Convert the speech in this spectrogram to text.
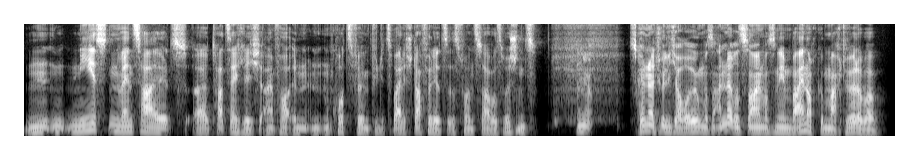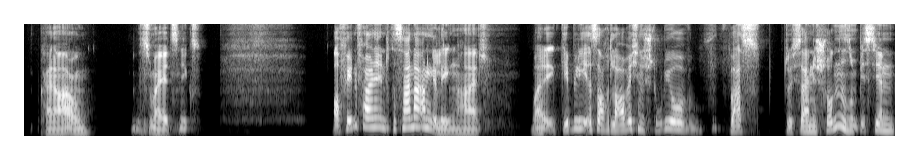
nächsten, wenn es halt äh, tatsächlich einfach ein, ein Kurzfilm für die zweite Staffel jetzt ist von Star Wars Visions. Ja. Es könnte natürlich auch irgendwas anderes sein, was nebenbei noch gemacht wird, aber keine Ahnung. Wissen wir jetzt nichts. Auf jeden Fall eine interessante Angelegenheit. Weil Ghibli ist auch, glaube ich, ein Studio, was durch seine schon so ein bisschen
